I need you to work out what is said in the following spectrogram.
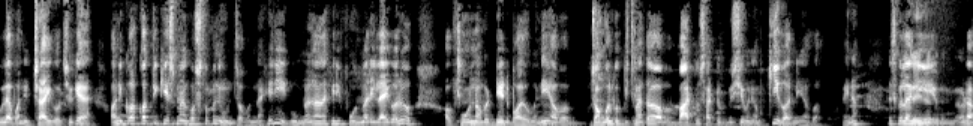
उसलाई भन्ने ट्राई गर्छु क्या। अनि क कति केसमा कस्तो पनि हुन्छ भन्दाखेरि घुम्न जाँदाखेरि फोनमा रिलाइ गर्यो अब फोन अब डेड भयो भने अब जङ्गलको बिचमा त अब बाटो साटो बिर्स्यो भने अब के गर्ने अब होइन? त्यसको लागि। एउटा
